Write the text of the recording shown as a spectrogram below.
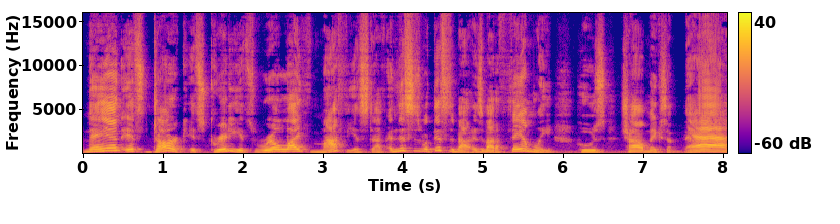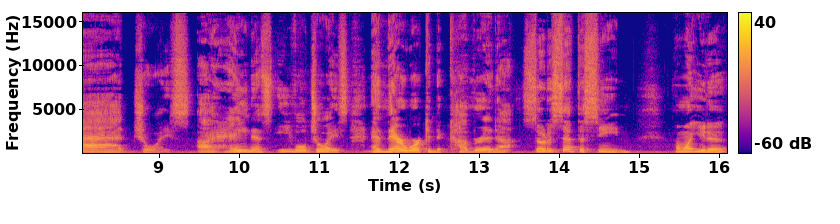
man, it's dark, it's gritty, it's real life mafia stuff. And this is what this is about. It's about a family whose child makes a bad choice, a heinous, evil choice, and they're working to cover it up. so to set the scene, I want you to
